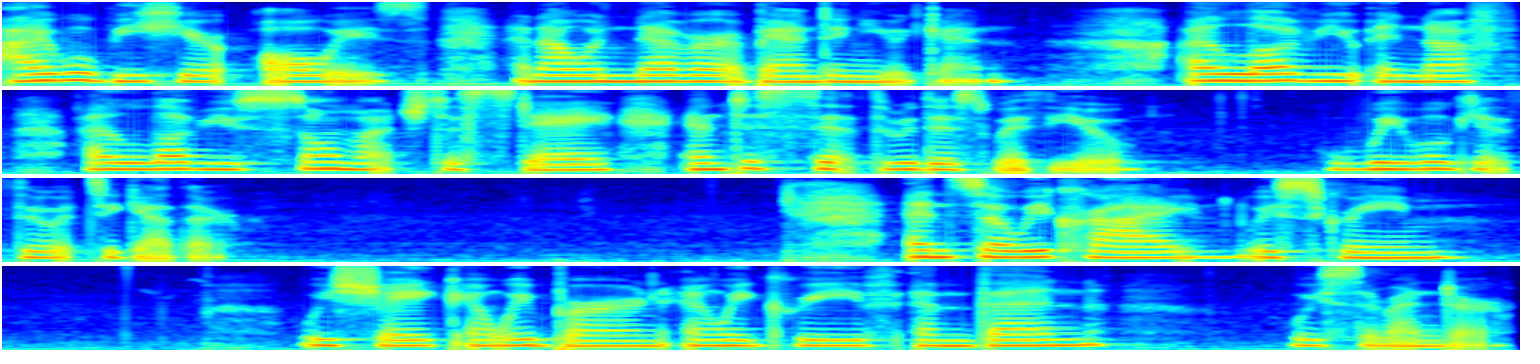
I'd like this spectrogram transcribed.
I will be here always, and I will never abandon you again. I love you enough. I love you so much to stay and to sit through this with you. We will get through it together. And so we cry, we scream, we shake and we burn and we grieve, and then we surrender.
